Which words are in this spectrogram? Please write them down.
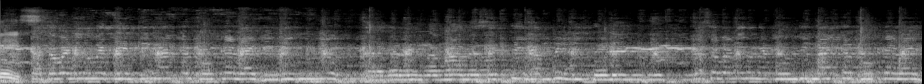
ഗെയ്സ് പൂക്കളായി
